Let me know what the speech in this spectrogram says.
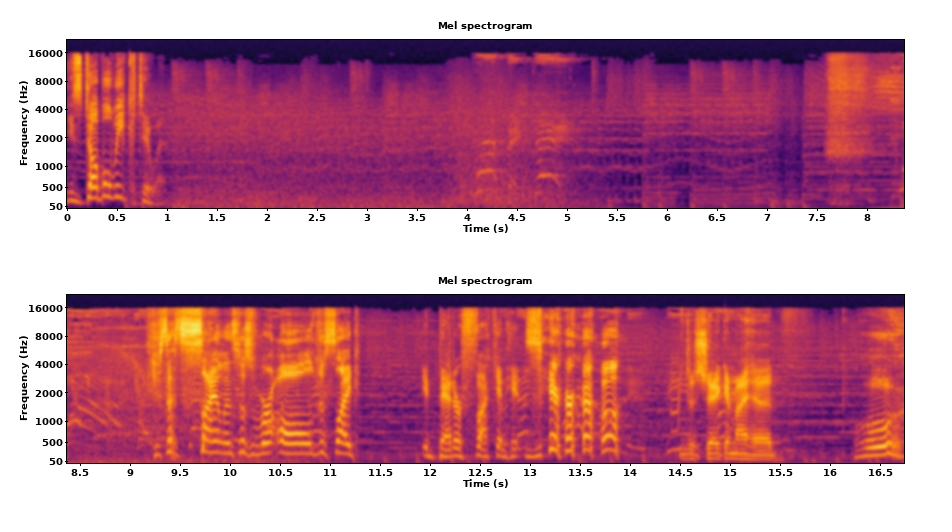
He's double weak to it. Perfect day. Just that silence as we're all just like, it better fucking hit zero. I'm just shaking my head. Ooh.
